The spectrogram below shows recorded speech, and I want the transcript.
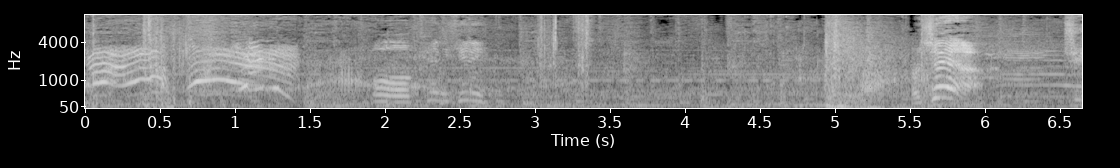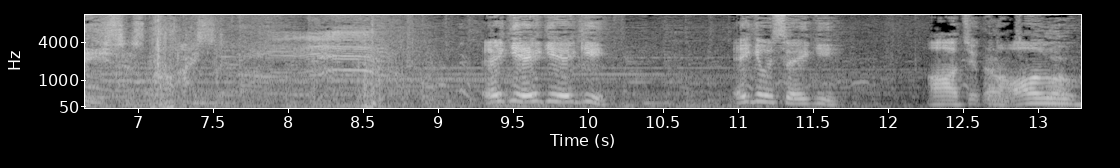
Ah! Ah! 어, 캐니, 캐니. 그렇지! Jesus Christ. 애기, 애기, 애기. 애기 어딨어, 애기. 아, was 아유.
